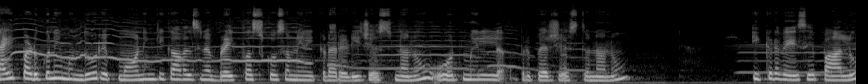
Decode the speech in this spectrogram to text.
నైట్ పడుకునే ముందు రేపు మార్నింగ్కి కావాల్సిన బ్రేక్ఫాస్ట్ కోసం నేను ఇక్కడ రెడీ చేస్తున్నాను. ఓట్ మీల్ ప్రిపేర్ చేస్తున్నాను. ఇక్కడ వేసే పాలు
